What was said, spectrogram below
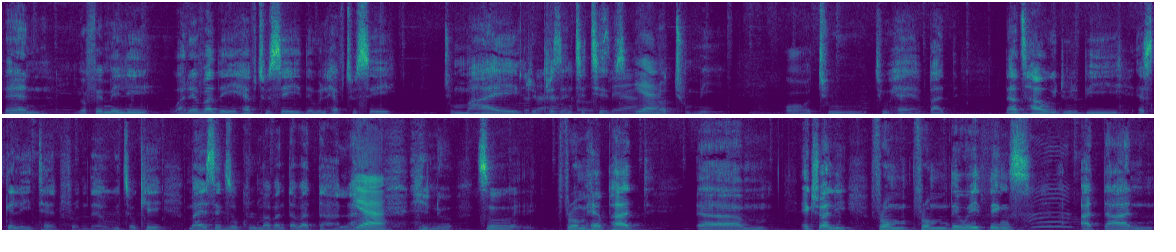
then your family whatever they have to say they will have to say to my To representatives uncles, yeah. Yeah. not to me or to to her but that's how it will be escalated from there with okay my sekuzokhuluma abantu abadala Yeah. you know so from her part um actually from from the way things are done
